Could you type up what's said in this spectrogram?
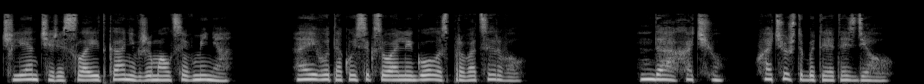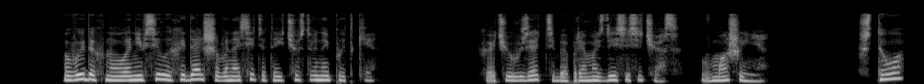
член через слои ткани вжимался в меня, а его такой сексуальный голос провоцировал. «Да, хочу. Хочу, чтобы ты это сделал». Выдохнула, не в силах и дальше выносить этой чувственной пытки. «Хочу взять тебя прямо здесь и сейчас, в машине». «Что?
